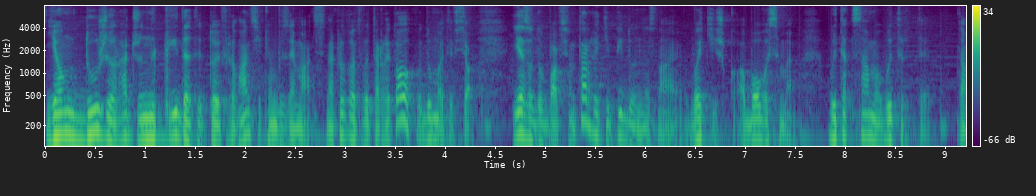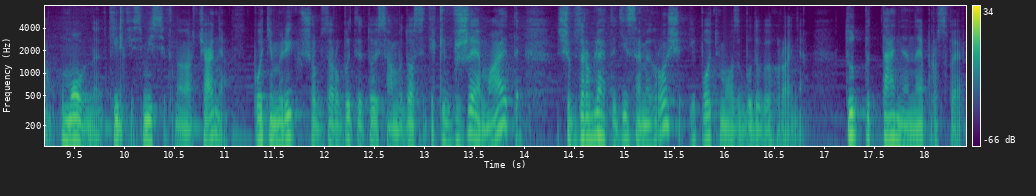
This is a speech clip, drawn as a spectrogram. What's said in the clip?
Я вам дуже раджу не кидати той фріланс, яким ви займаєтеся. Наприклад, ви таргетолог, ви думаєте, все, я задовбався на таргеті, піду, не знаю, в айтішку або в СММ. Ви так само витратите там умовну кількість місяців на навчання, потім рік, щоб заробити той самий досвід, який вже маєте, щоб заробляти ті самі гроші, і потім у вас буде вигорання. Тут питання не про сферу.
